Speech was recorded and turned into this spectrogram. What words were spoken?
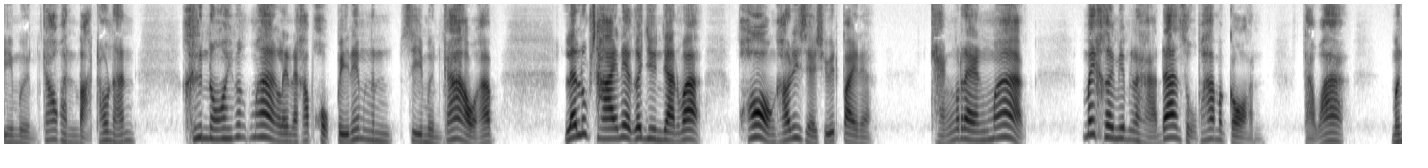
49,000 บาทเท่านั้น คือน้อยมากๆเลยนะครับ 6 ปีได้เงิน 49,000ครับ และลูกชายเนี่ยก็ยืนยันว่า พ่อของเขาที่เสียชีวิตไปเนี่ย แข็งแรงมาก ไม่เคยมีปัญหาด้านสุขภาพมาก่อน แต่ว่ามัน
